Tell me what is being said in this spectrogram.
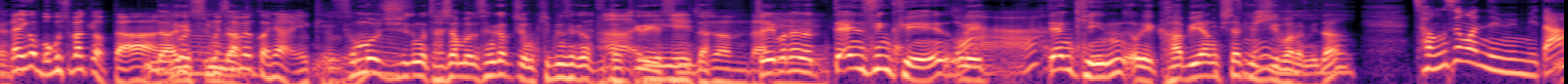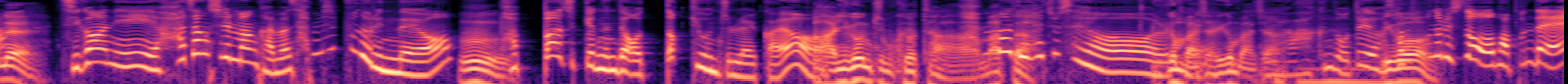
예. 나 이거 먹을 수밖에 없다. 네, 이거 알겠습니다. 참을 거냐 이렇게. 선물 주시는 거 다시 한번 생각 좀 깊은 생각 부탁드리겠습니다. 예, 예, 죄송합니다. 자 이번에는 예. 댄싱 퀸 우리 야. 땡퀸 우리 가비양 시작해 주시기 바랍니다. 정승원님입니다. 네. 직원이 화장실만 가면 30분을 있네요. 바빠 죽겠는데 어떻게 혼쭐 낼까요? 음. 아 이건 좀 그렇다. 한마디 맞다. 해주세요. 이건 이렇게. 맞아, 이건 맞아. 아 근데 어떻게 이거- 30분을 있어 바쁜데?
